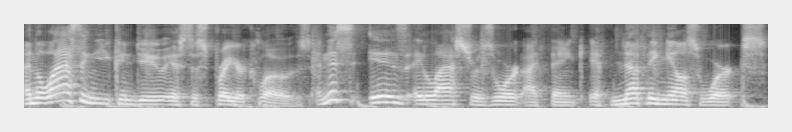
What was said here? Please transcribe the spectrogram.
And the last thing that you can do is to spray your clothes. And this is a last resort, I think. If nothing else works,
